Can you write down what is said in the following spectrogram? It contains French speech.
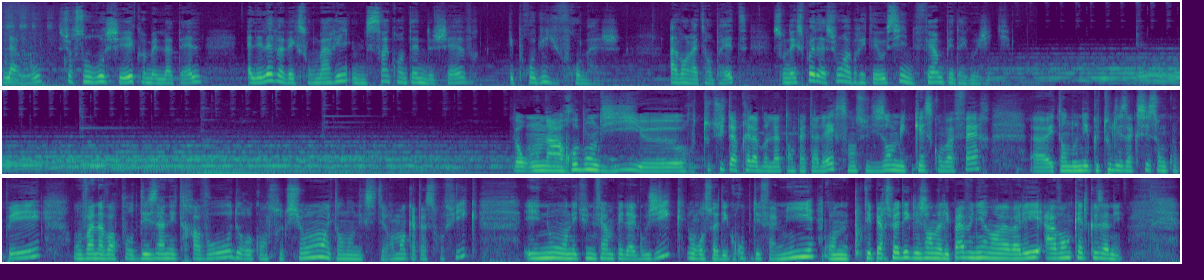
Là-haut, sur son rocher, comme elle l'appelle, elle élève avec son mari une cinquantaine de chèvres et produit du fromage. Avant la tempête, son exploitation abritait aussi une ferme pédagogique. On a rebondi euh, tout de suite après la, tempête Alex en se disant mais qu'est-ce qu'on va faire euh, étant donné que tous les accès sont coupés, on va en avoir pour des années de travaux, de reconstruction, étant donné que c'était vraiment catastrophique. Et nous, on est une ferme pédagogique, on reçoit des groupes, des familles. On était persuadé que les gens n'allaient pas venir dans la vallée avant quelques années.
